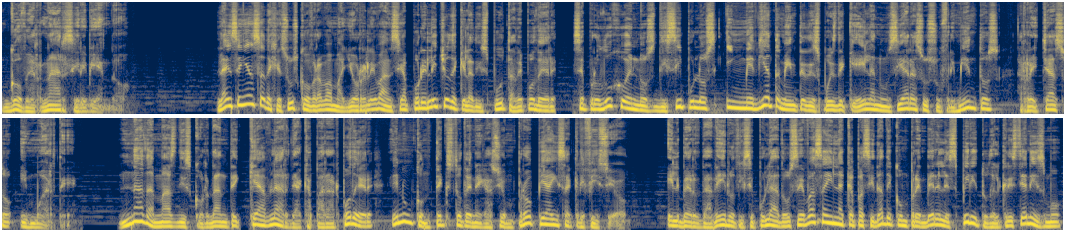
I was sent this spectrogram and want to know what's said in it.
gobernar sirviendo. La enseñanza de Jesús cobraba mayor relevancia por el hecho de que la disputa de poder se produjo en los discípulos inmediatamente después de que él anunciara sus sufrimientos, rechazo y muerte. Nada más discordante que hablar de acaparar poder en un contexto de negación propia y sacrificio. El verdadero discipulado se basa en la capacidad de comprender el espíritu del cristianismo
